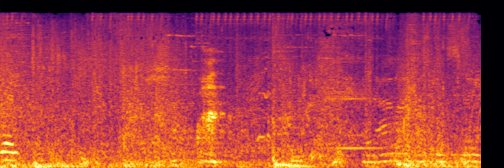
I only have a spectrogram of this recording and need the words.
Didn't. An ally has been slain.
